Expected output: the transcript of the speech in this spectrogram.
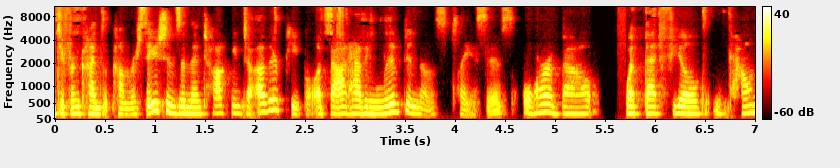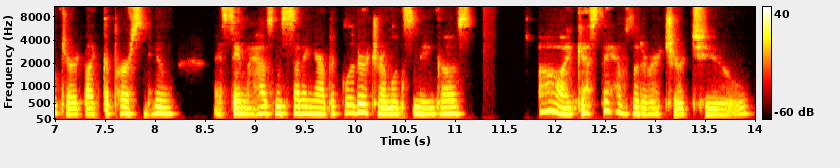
different kinds of conversations and then talking to other people about having lived in those places or about what that field encountered, like the person who I say my husband's studying Arabic literature and looks at me and goes, Oh, I guess they have literature too,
